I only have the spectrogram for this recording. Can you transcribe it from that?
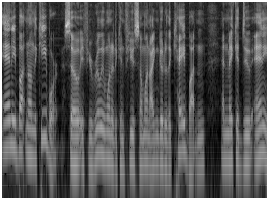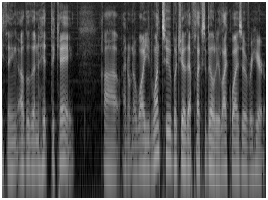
any button on the keyboard. So if you really wanted to confuse someone, I can go to the K button and make it do anything other than hit the K. Uh, I don't know why you'd want to, but you have that flexibility. Likewise over here.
